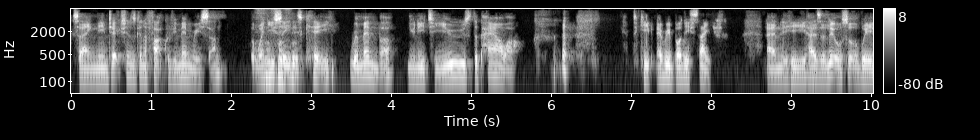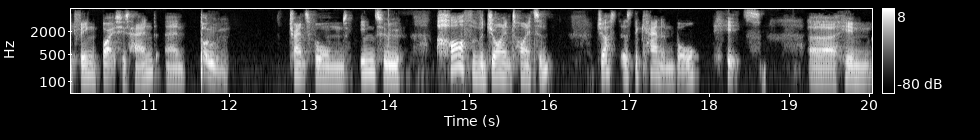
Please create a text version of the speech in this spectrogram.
saying the injection is going to fuck with your memory, son. But when you see this key, remember you need to use the power to keep everybody safe. And he has a little sort of weird thing, bites his hand, and boom, transforms into half of a giant titan, just as the cannonball hits uh, him,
